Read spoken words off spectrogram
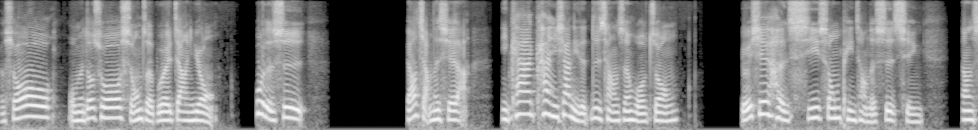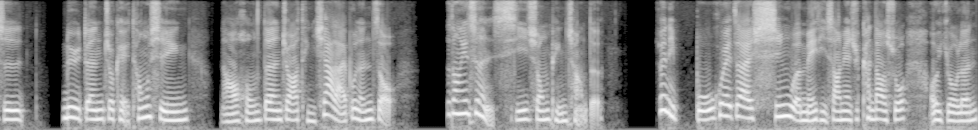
有时候我们都说使用者不会这样用，或者是不要讲那些啦。你看看一下你的日常生活中，有一些很稀松平常的事情，像是绿灯就可以通行，然后红灯就要停下来不能走，这东西是很稀松平常的，所以你不会在新闻媒体上面去看到说哦，有人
